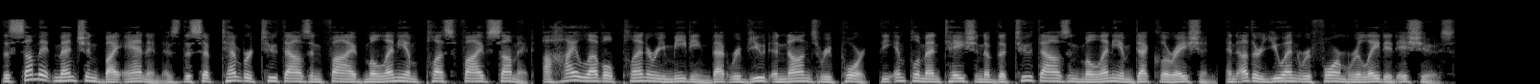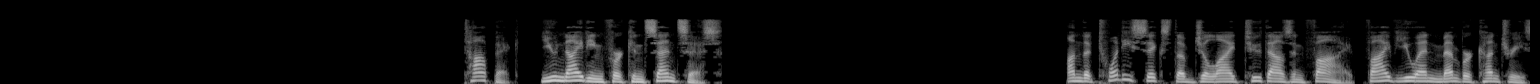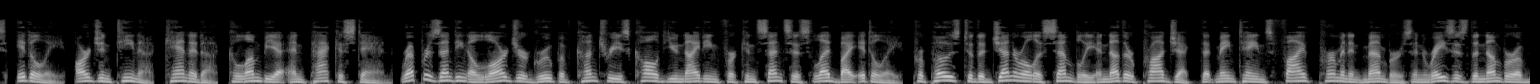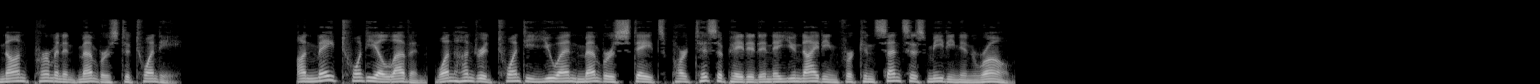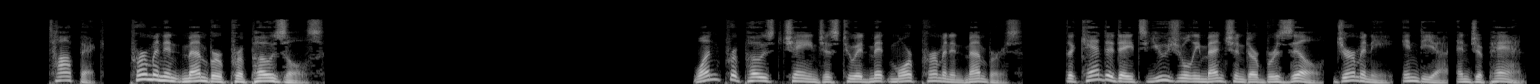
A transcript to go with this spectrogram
The summit mentioned by Annan is the September 2005 Millennium Plus 5 Summit, a high-level plenary meeting that reviewed Annan's report, the implementation of the 2000 Millennium Declaration, and other UN reform-related issues. Uniting for consensus On 26 July 2005, five UN member countries, Italy, Argentina, Canada, Colombia and Pakistan, representing a larger group of countries called Uniting for Consensus led by Italy, proposed to the General Assembly another project that maintains five permanent members and raises the number of non-permanent members to 20. On May 2011, 120 UN member states participated in a Uniting for Consensus meeting in Rome. Topic: Permanent member proposals One proposed change is to admit more permanent members. The candidates usually mentioned are Brazil, Germany, India, and Japan.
